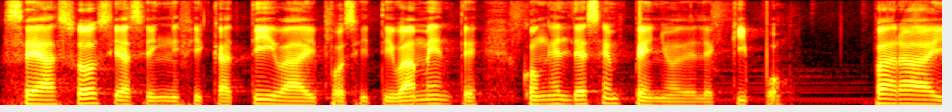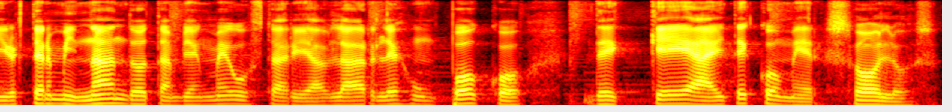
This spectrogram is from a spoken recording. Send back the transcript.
se asocia significativa y positivamente con el desempeño del equipo. Para ir terminando, también me gustaría hablarles un poco de qué hay de comer solos.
